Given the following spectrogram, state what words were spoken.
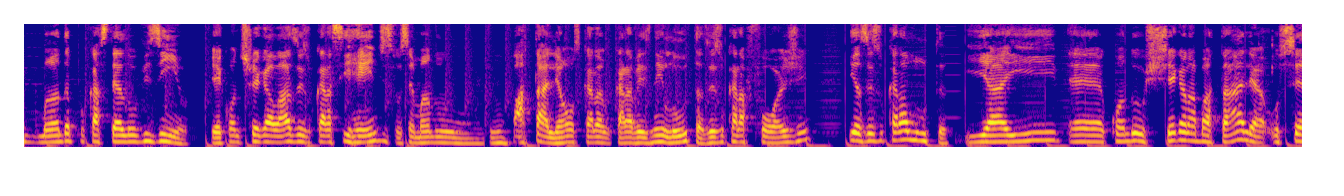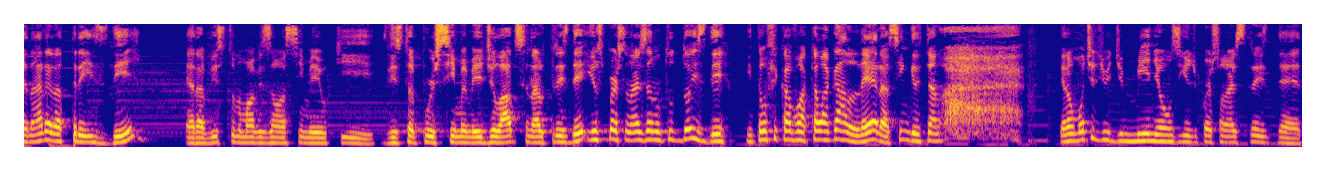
manda pro castelo vizinho. E aí quando chega lá, às vezes o cara se rende, se você manda um, um batalhão, os cara, o cara às vezes nem luta, às vezes o cara foge e às vezes o cara luta. E aí, é, quando chega na batalha, o cenário era 3D, era visto numa visão assim, meio que vista por cima, meio de lado, cenário 3D, e os personagens eram tudo 2D. Então ficavam aquela galera assim, gritando. "Ah!" Era um monte de, de minionzinho de personagens 3D, é,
